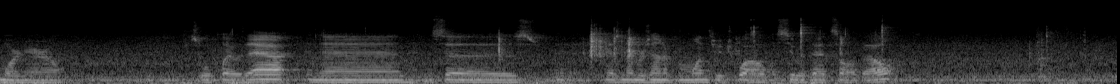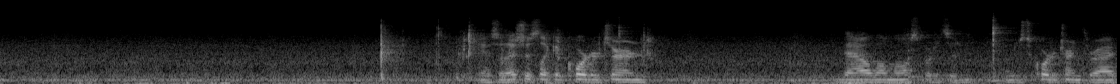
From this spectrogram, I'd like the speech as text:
more narrow. So we'll play with that, and then it says it has numbers on it from 1 through 12. We'll see what that's all about. Yeah, so that's just like a quarter turn valve almost, but it's a just a quarter turn thread.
